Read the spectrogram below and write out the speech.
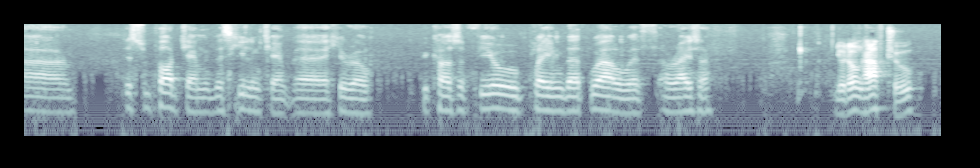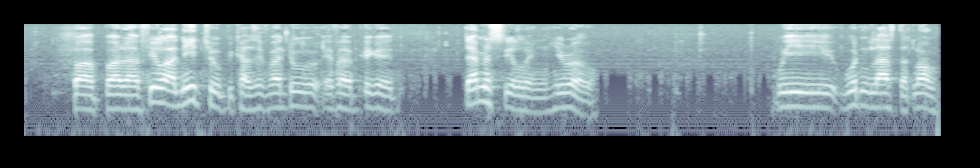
uh, this support champion, this healing champ uh, hero, because of you playing that well with Orisa. You don't have to But but I feel I need to because if I do if I pick a damage dealing hero, we wouldn't last that long.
